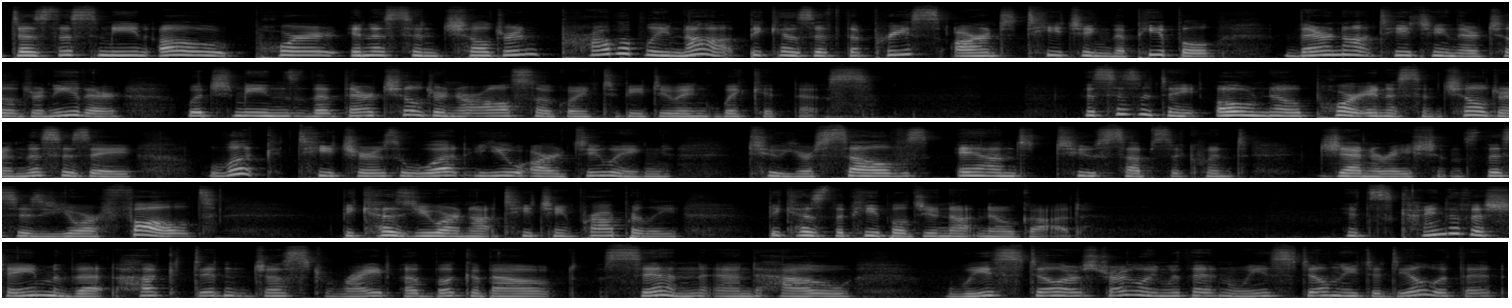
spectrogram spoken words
Does this mean, oh, poor innocent children? Probably not, because if the priests aren't teaching the people, they're not teaching their children either, which means that their children are also going to be doing wickedness. This isn't a, oh no, poor innocent children. This is a, look, teachers, what you are doing to yourselves and to subsequent generations. This is your fault because you are not teaching properly, because the people do not know God. It's kind of a shame that Huch didn't just write a book about sin and how we still are struggling with it and we still need to deal with it,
